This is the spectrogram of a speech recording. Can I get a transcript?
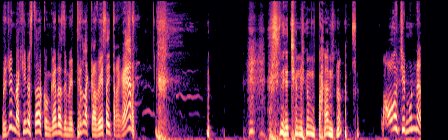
pero yo imagino estaba con ganas de meter la cabeza y tragar. Échenme un pan, ¿no? No, échenme una,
